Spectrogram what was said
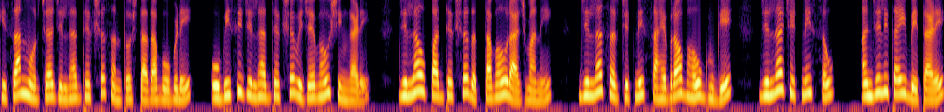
किसान मोर्चा जिल्हाध्यक्ष संतोषदादा बोबडे ओबीसी जिल्हाध्यक्ष विजयभाऊ शिंगाडे जिल्हा उपाध्यक्ष दत्ताभाऊ राजमाने जिल्हा सरचिटणीस साहेबराव भाऊ घुगे जिल्हा चिटणीस सौ अंजलिताई बेताळे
